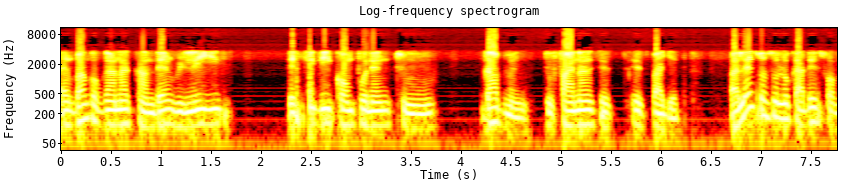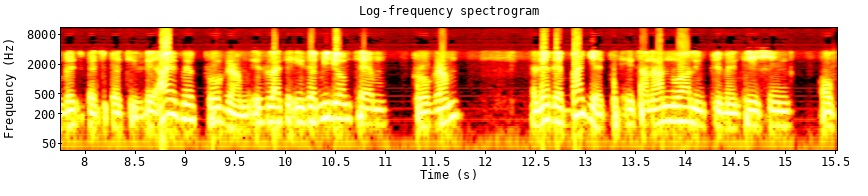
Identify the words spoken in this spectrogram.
and Bank of Ghana can then release the cedi component to government to finance its, its, budget. But let's also look at this from this perspective. The IMF program is like is a medium-term program, and then the budget is an annual implementation of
